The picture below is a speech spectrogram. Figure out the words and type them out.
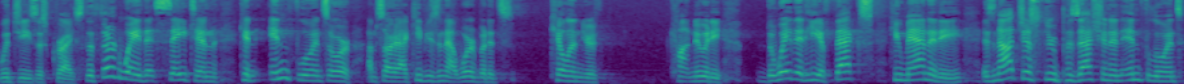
with Jesus Christ. The third way that Satan can influence, or I'm sorry, I keep using that word, but it's killing your continuity the way that he affects humanity is not just through possession and influence,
